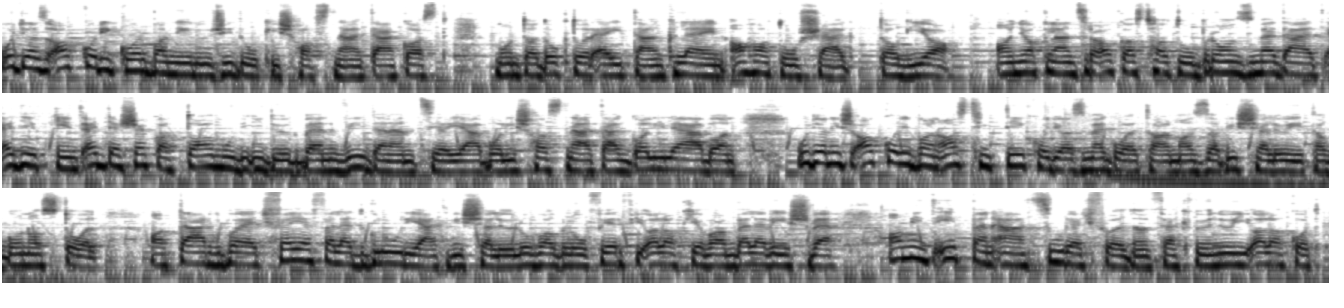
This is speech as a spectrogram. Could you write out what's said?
hogy az akkori korban élő zsidók is használták azt, mondta dr. Eitan Klein, a hatóság tagja. A nyakláncra akasztható bronz medált egyébként egyesek a talmudi időkben védelem céljából is használták Galileában, ugyanis akkoriban azt hitték, hogy az megoltalmazza viselőjét a gonosztól. A tárgyba egy feje felett glóriát viselő lovagló férfi alakja van belevésve, amint éppen átszúr egy földön fekvő női alakot.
